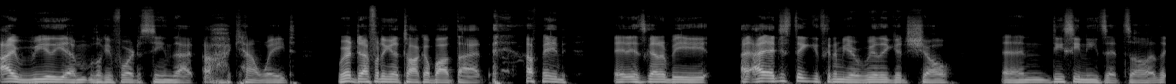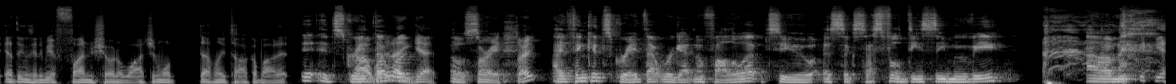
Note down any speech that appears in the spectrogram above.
I really am looking forward to seeing that. Oh, I can't wait. We're definitely going to talk about that. I mean, it is going to be. I, I just think it's going to be a really good show, and DC needs it. So I think it's going to be a fun show to watch, and we'll definitely talk about it. It's great uh, that what did I get? Oh, sorry. Sorry. I think it's great that we're getting a follow up to a successful DC movie. Um, yeah.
